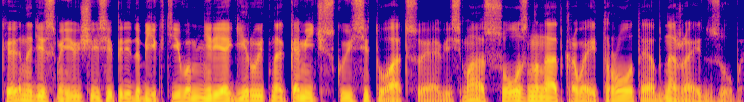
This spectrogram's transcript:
Кеннеди, смеющийся перед объективом, не реагирует на комическую ситуацию, а весьма осознанно открывает рот и обнажает зубы.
